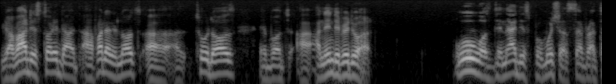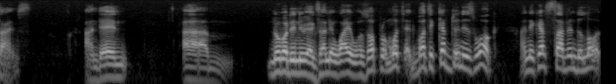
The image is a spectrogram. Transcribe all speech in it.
You have heard the story that our Father the Lord uh, told us about uh, an individual who was denied his promotion several times, and then um, nobody knew exactly why he was not promoted, but he kept doing his work and he kept serving the Lord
